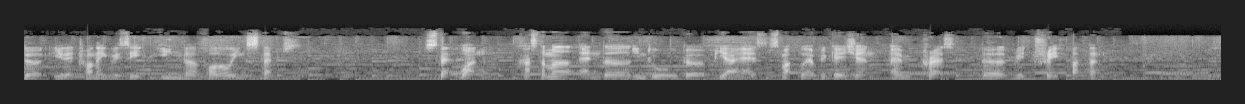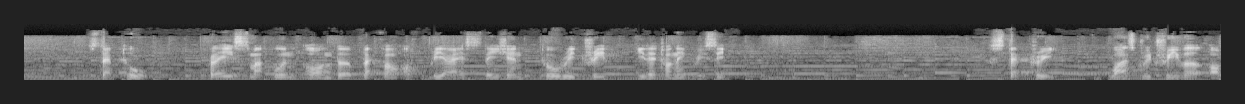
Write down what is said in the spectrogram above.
the electronic receipt in the following steps. Step 1. Customer enter into the PRS smartphone application and press the retrieve button. Step 2. Place smartphone on the platform of PRS station to retrieve electronic receipt. Step 3. Once retrieval of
